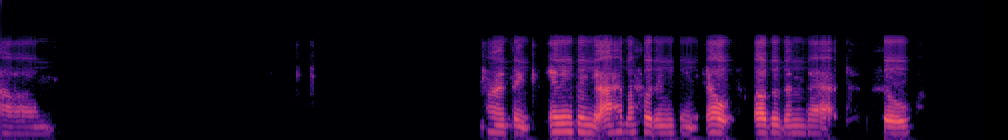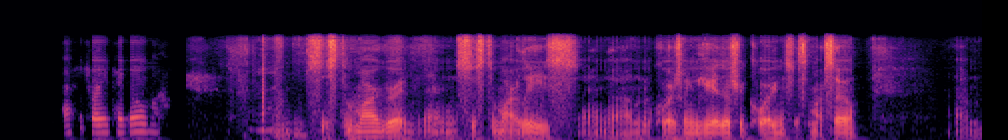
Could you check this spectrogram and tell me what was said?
Um, trying to think anything, I haven't heard anything else other than that. So, Pastor Tray, take over. Sister Margaret and Sister Marlise, and um, of course, when you hear this recording, Sister Marselle. Um,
